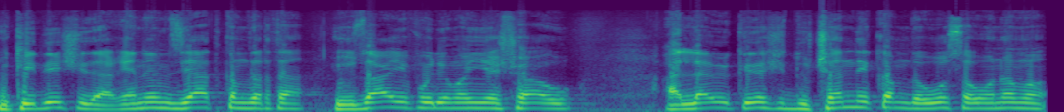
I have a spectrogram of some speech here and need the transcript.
نو کې دې شي دا غینه زیات کم درته یو ضعیف لمن یشاء الله وی کې دې شي د چند کم د وسو نه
